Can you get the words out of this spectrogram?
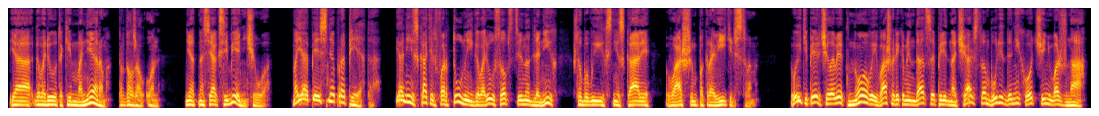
«Я говорю таким манером», — продолжал он, не относя к себе ничего. «Моя песня пропета. Я не искатель фортуны и говорю, собственно, для них, чтобы вы их снискали вашим покровительством. Вы теперь человек новый, ваша рекомендация перед начальством будет для них очень важна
